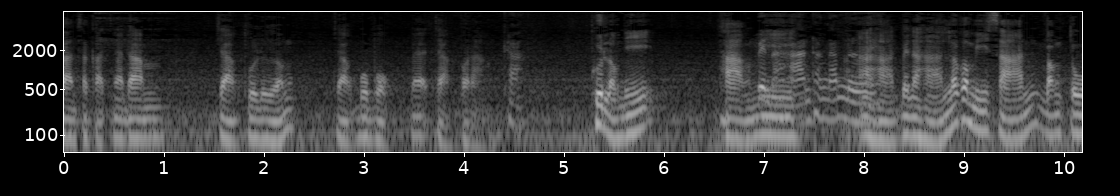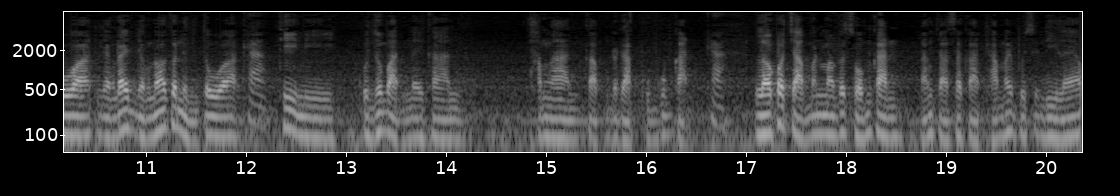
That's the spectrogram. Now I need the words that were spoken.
การสกัดงาดำจากถั่วเหลือง จากบัวบกและจากฝรั่ง ค่ะ พืชเหล่านี้ ทางเป็นมีอาหารทั้งนั้นเลยอาหารเป็นอาหารแล้วก็มีสารบางตัวอย่างได้อย่างน้อยก็หนึ่งตัวค่ะที่มีคุณสมบัติในการทำงานกับระดับภูมิคุ้มกันค่ะเราก็จับมันมาผสมกัน หลังจากสกัดทำให้ประสิทธิดีแล้ว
